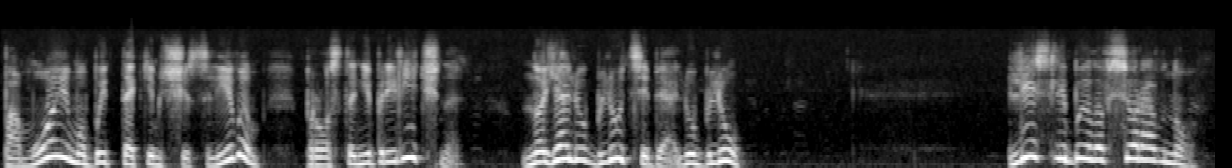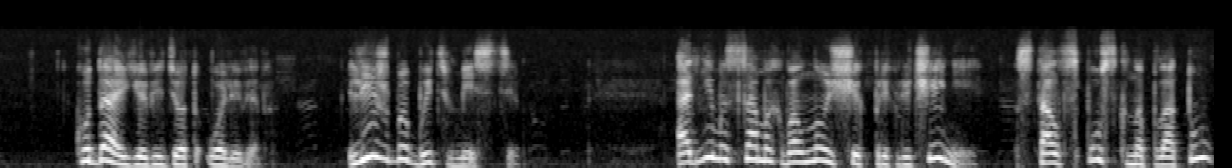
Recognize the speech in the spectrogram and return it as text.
По-моему, быть таким счастливым просто неприлично. Но я люблю тебя, люблю». Лесли было все равно, куда ее ведет Оливер, лишь бы быть вместе. Одним из самых волнующих приключений стал спуск на плоту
